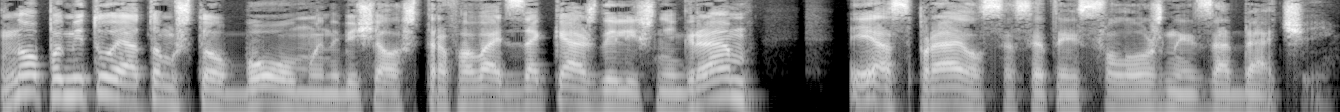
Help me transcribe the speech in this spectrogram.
Но, пометуя о том, что Боуман обещал штрафовать за каждый лишний грамм, я справился с этой сложной задачей.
